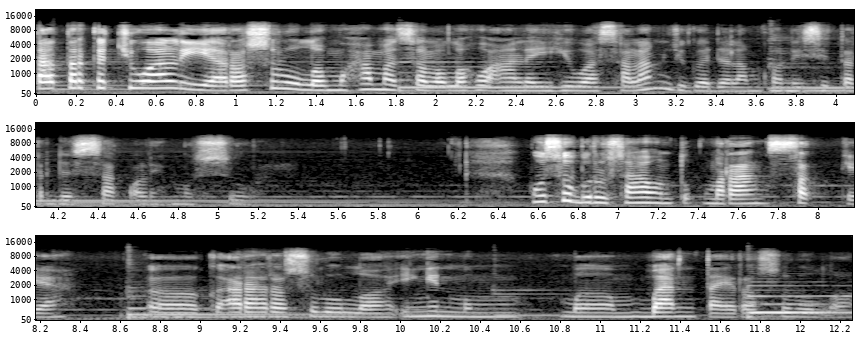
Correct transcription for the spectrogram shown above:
tak terkecuali ya Rasulullah Muhammad Wasallam juga dalam kondisi terdesak oleh musuh musuh berusaha untuk merangsek ya uh, ke arah Rasulullah, ingin mem membantai Rasulullah.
